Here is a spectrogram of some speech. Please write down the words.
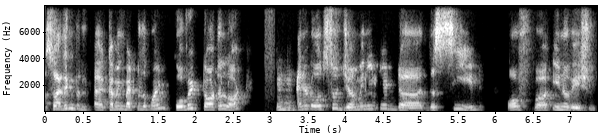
so I think the, coming back to the point, COVID taught a lot, mm-hmm. and it also germinated the seed of uh, innovation.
